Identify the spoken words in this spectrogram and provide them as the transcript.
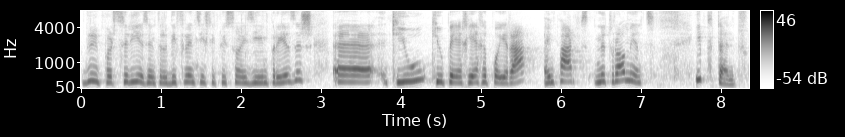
de parcerias entre diferentes instituições e empresas uh, que, o, que o PRR apoiará, em parte, naturalmente. E, portanto,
